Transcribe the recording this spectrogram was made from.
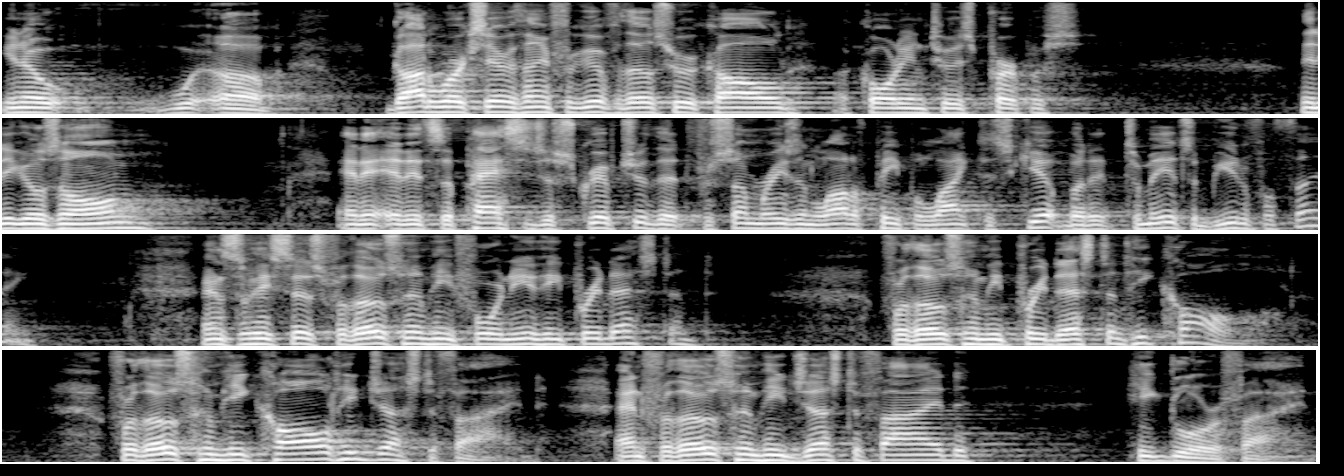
you know, uh, God works everything for good for those who are called according to his purpose. Then he goes on, and, it's a passage of scripture that for some reason a lot of people like to skip, but it, to me it's a beautiful thing. And so he says, For those whom he foreknew, he predestined. For those whom he predestined, he called. For those whom he called, he justified. And for those whom he justified, he glorified.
